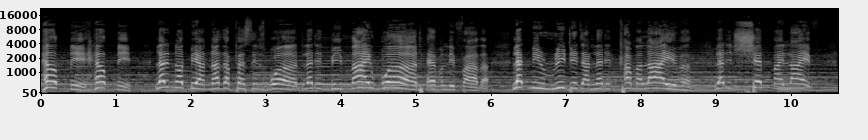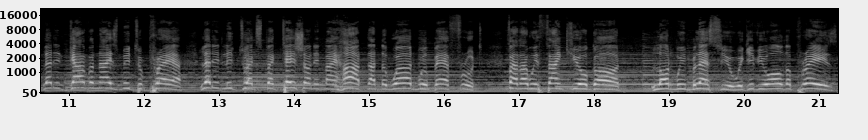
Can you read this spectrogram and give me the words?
help me, help me. Let it not be another person's word. Let it be my word, Heavenly Father. Let me read it and let it come alive. Let it shape my life. Let it galvanize me to prayer. Let it lead to expectation in my heart that the word will bear fruit. Father, we thank you, O God. Lord, we bless you. We give you all the praise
